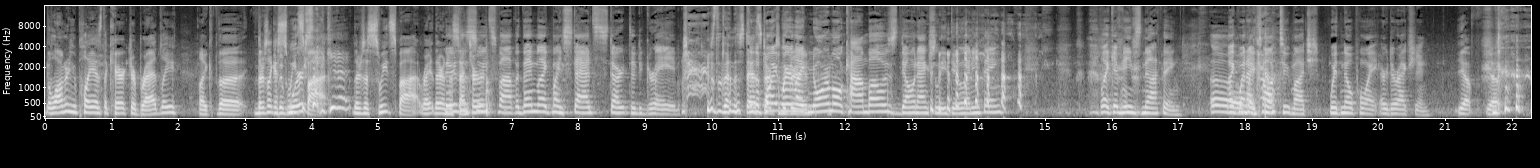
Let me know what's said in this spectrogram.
the longer you play as the character Bradley, like the there's like a The sweet worse I spot. get. There's a sweet spot right there in There's the a center. sweet spot, but then like my stats start to degrade to then the stats the start point to where like normal combos don't actually do anything. like it means nothing. like when Oh my I talk too much with no point or direction. Yep, yep.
